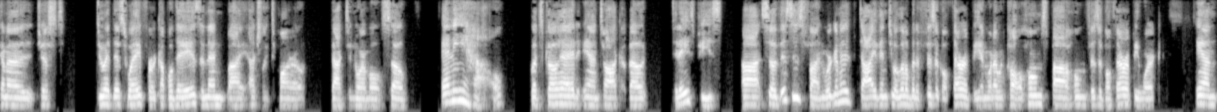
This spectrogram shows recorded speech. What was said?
to just do it this way for a couple days and then by actually tomorrow back to normal. So anyhow, let's go ahead and talk about today's piece. Uh, so this is fun. We're going to dive into a little bit of physical therapy and what I would call home spa, home physical therapy work. And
